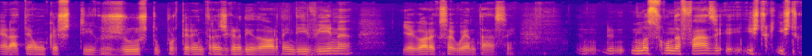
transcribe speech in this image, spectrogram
era até um castigo justo por terem transgredido a ordem divina e agora que se aguentassem. Numa segunda fase, isto, isto,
